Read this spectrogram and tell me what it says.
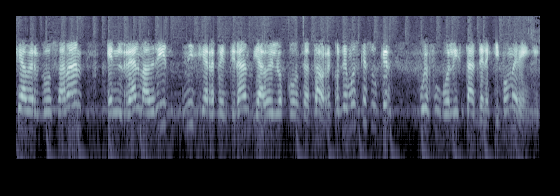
se avergonzarán en el Real Madrid ni se arrepentirán de haberlo contratado. Recordemos que Zucker fue futbolista del equipo merengue.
